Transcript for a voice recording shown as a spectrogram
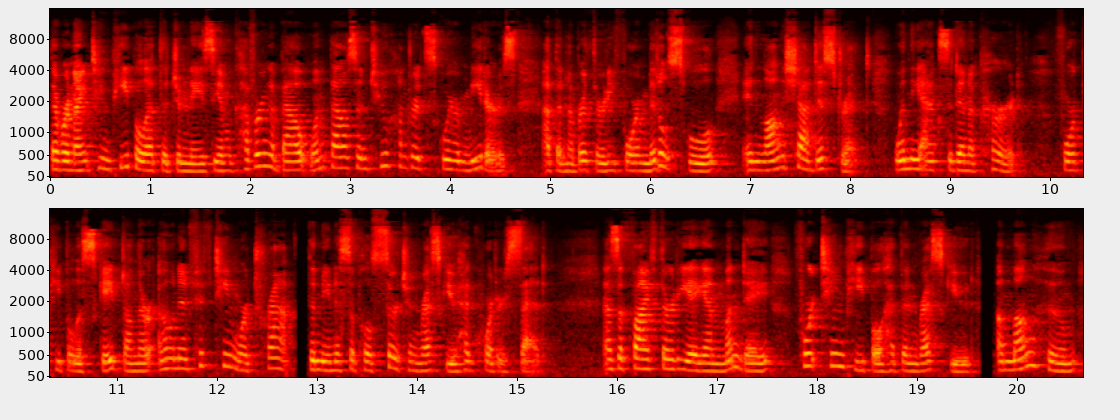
There were 19 people at the gymnasium covering about 1,200 square meters at the number 34 middle school in Longsha district when the accident occurred. Four people escaped on their own and 15 were trapped, the municipal search and rescue headquarters said. As of 5:30 a.m. Monday, 14 people have been rescued, among whom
